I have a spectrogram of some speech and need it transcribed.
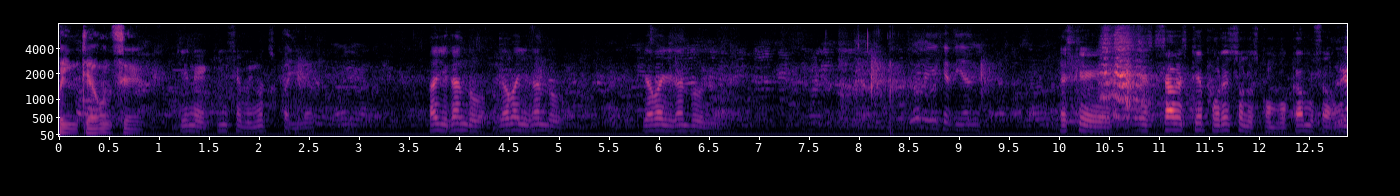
Veinte a 11. Tiene 15 minutos para llegar. Va llegando, ya va llegando. Ya va llegando el... Yo le dije Diana. Es que, es que, ¿sabes qué? Por eso los convocamos a un...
